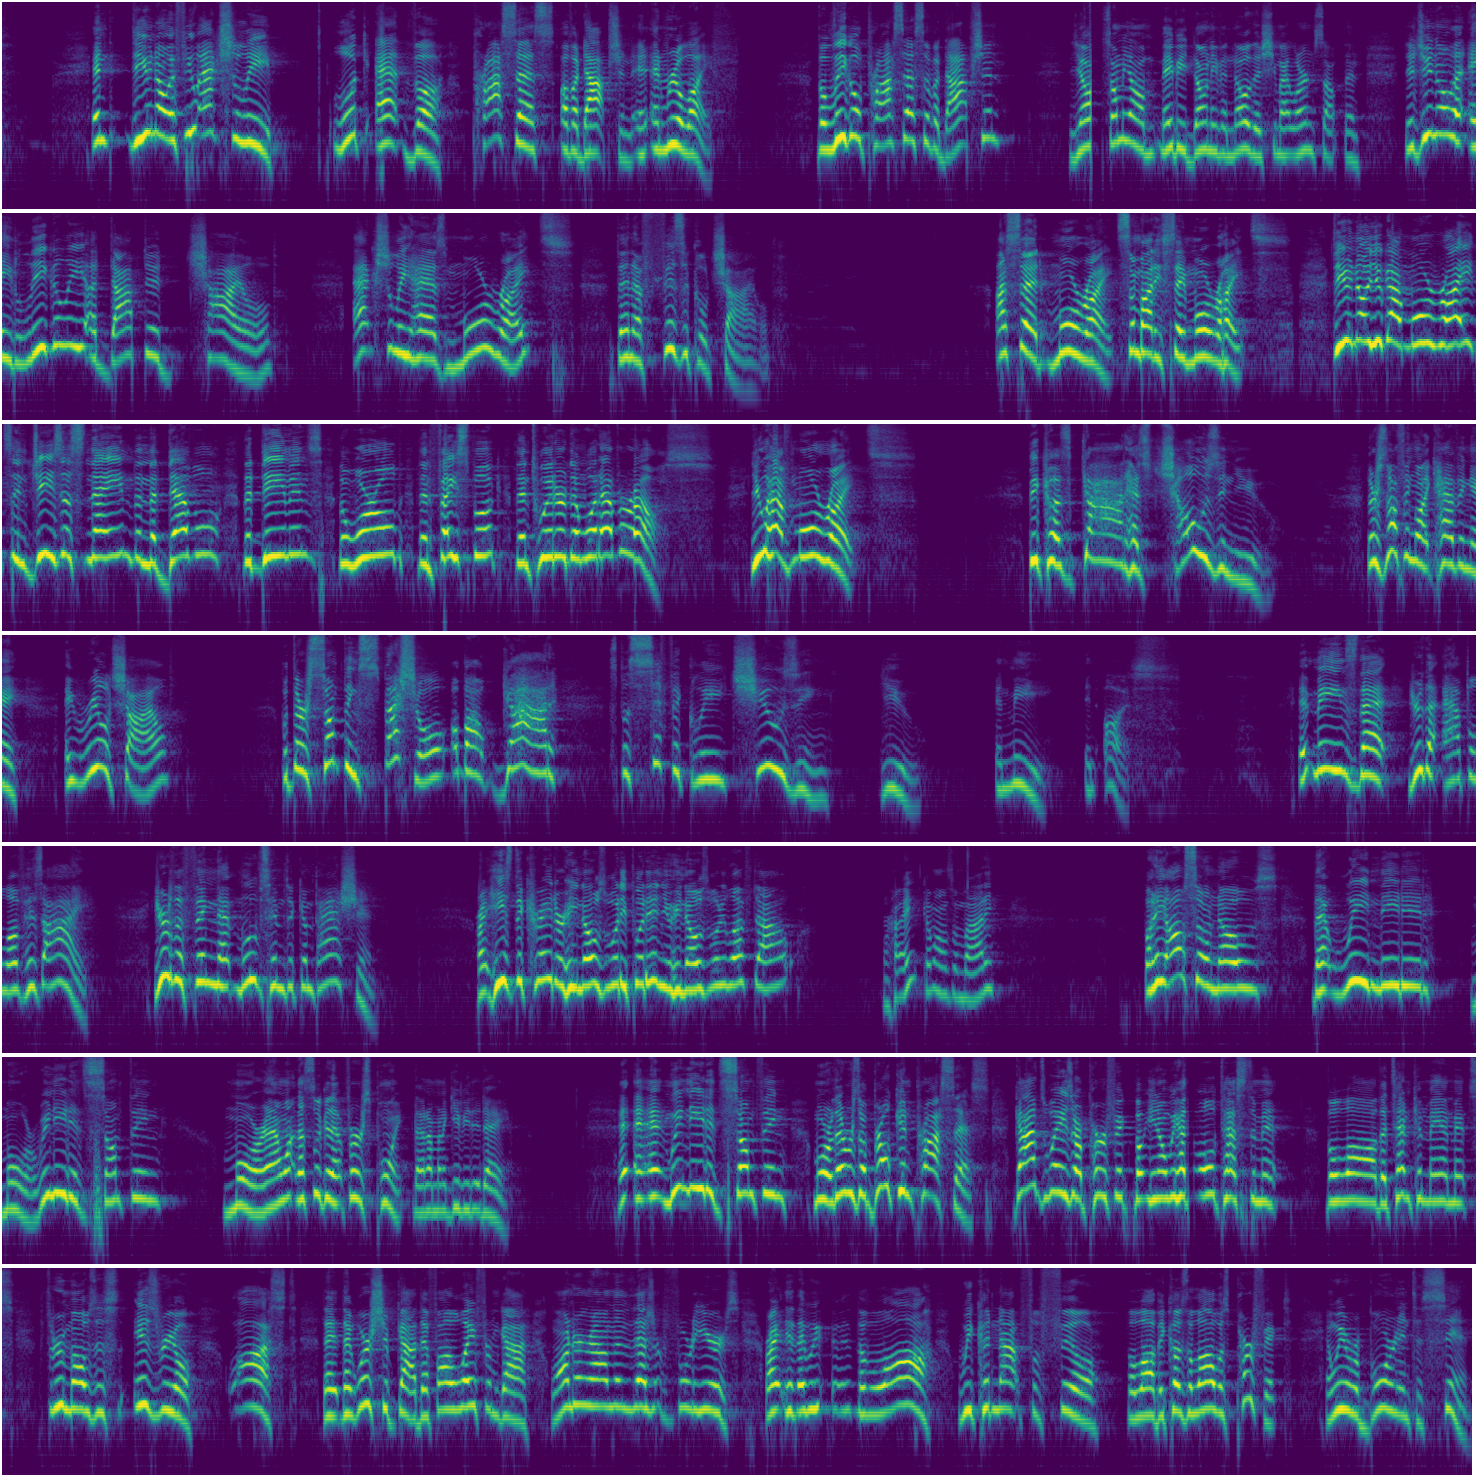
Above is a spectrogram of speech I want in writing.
And do you know, if you actually look at the process of adoption in, in real life, the legal process of adoption, some of y'all maybe don't even know this, you might learn something. Did you know that a legally adopted child actually has more rights than a physical child? I said more rights. Somebody say more rights. Do you know you got more rights in Jesus' name than the devil, the demons, the world, than Facebook, than Twitter, than whatever else? You have more rights because God has chosen you. There's nothing like having a, a real child, but there's something special about God specifically choosing you and me, and us. It means that you're the apple of his eye. You're the thing that moves him to compassion. Right? He's the creator. He knows what he put in you, he knows what he left out. Right? Come on, somebody. But he also knows that we needed more. We needed something more. And I want let's look at that first point that I'm going to give you today. And we needed something more. There was a broken process. God's ways are perfect, but you know, we had the Old Testament, the law, the Ten Commandments through Moses, Israel lost. They, they worship God. They fall away from God, wandering around in the desert for 40 years, right? They, we, the law, we could not fulfill the law because the law was perfect and we were born into sin.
